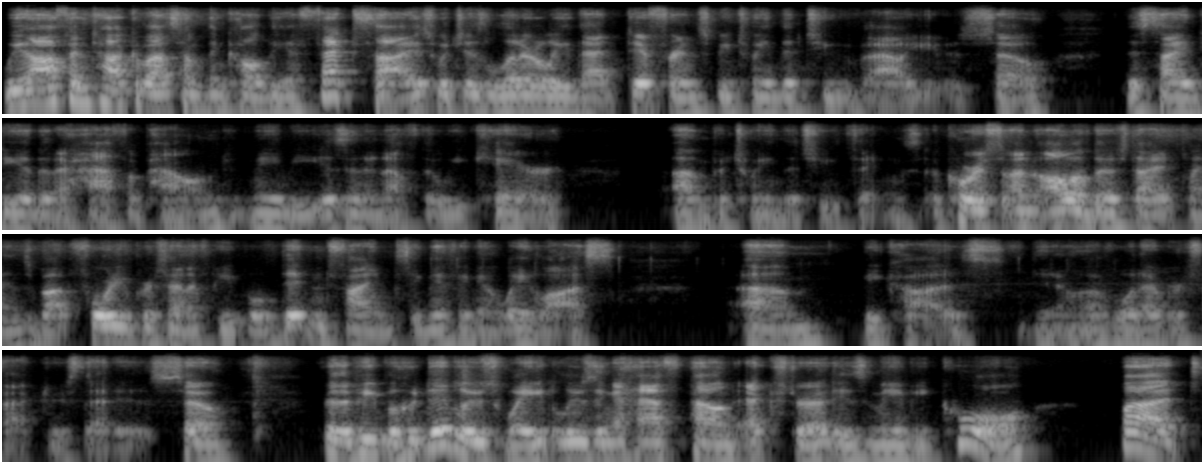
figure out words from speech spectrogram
We often talk about something called the effect size, which is literally that difference between the two values. So this idea that a half a pound maybe isn't enough that we care um, between the two things. Of course, on all of those diet plans, about 40% of people didn't find significant weight loss um, because you know of whatever factors that is. So for the people who did lose weight, losing a half pound extra is maybe cool, but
